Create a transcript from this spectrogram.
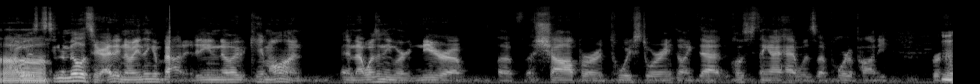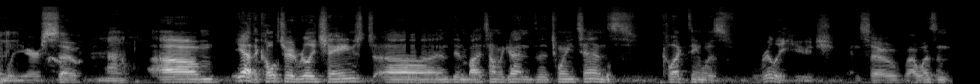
I Uh, was in the military. I didn't know anything about it. Didn't even know it came on, and I wasn't anywhere near a, a, a shop or a toy store or anything like that. The closest thing I had was a porta potty for a couple of years. So, Wow. um, yeah, the culture had really changed, uh, and then by the time we got into the 2010s, collecting was really huge, and so I wasn't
